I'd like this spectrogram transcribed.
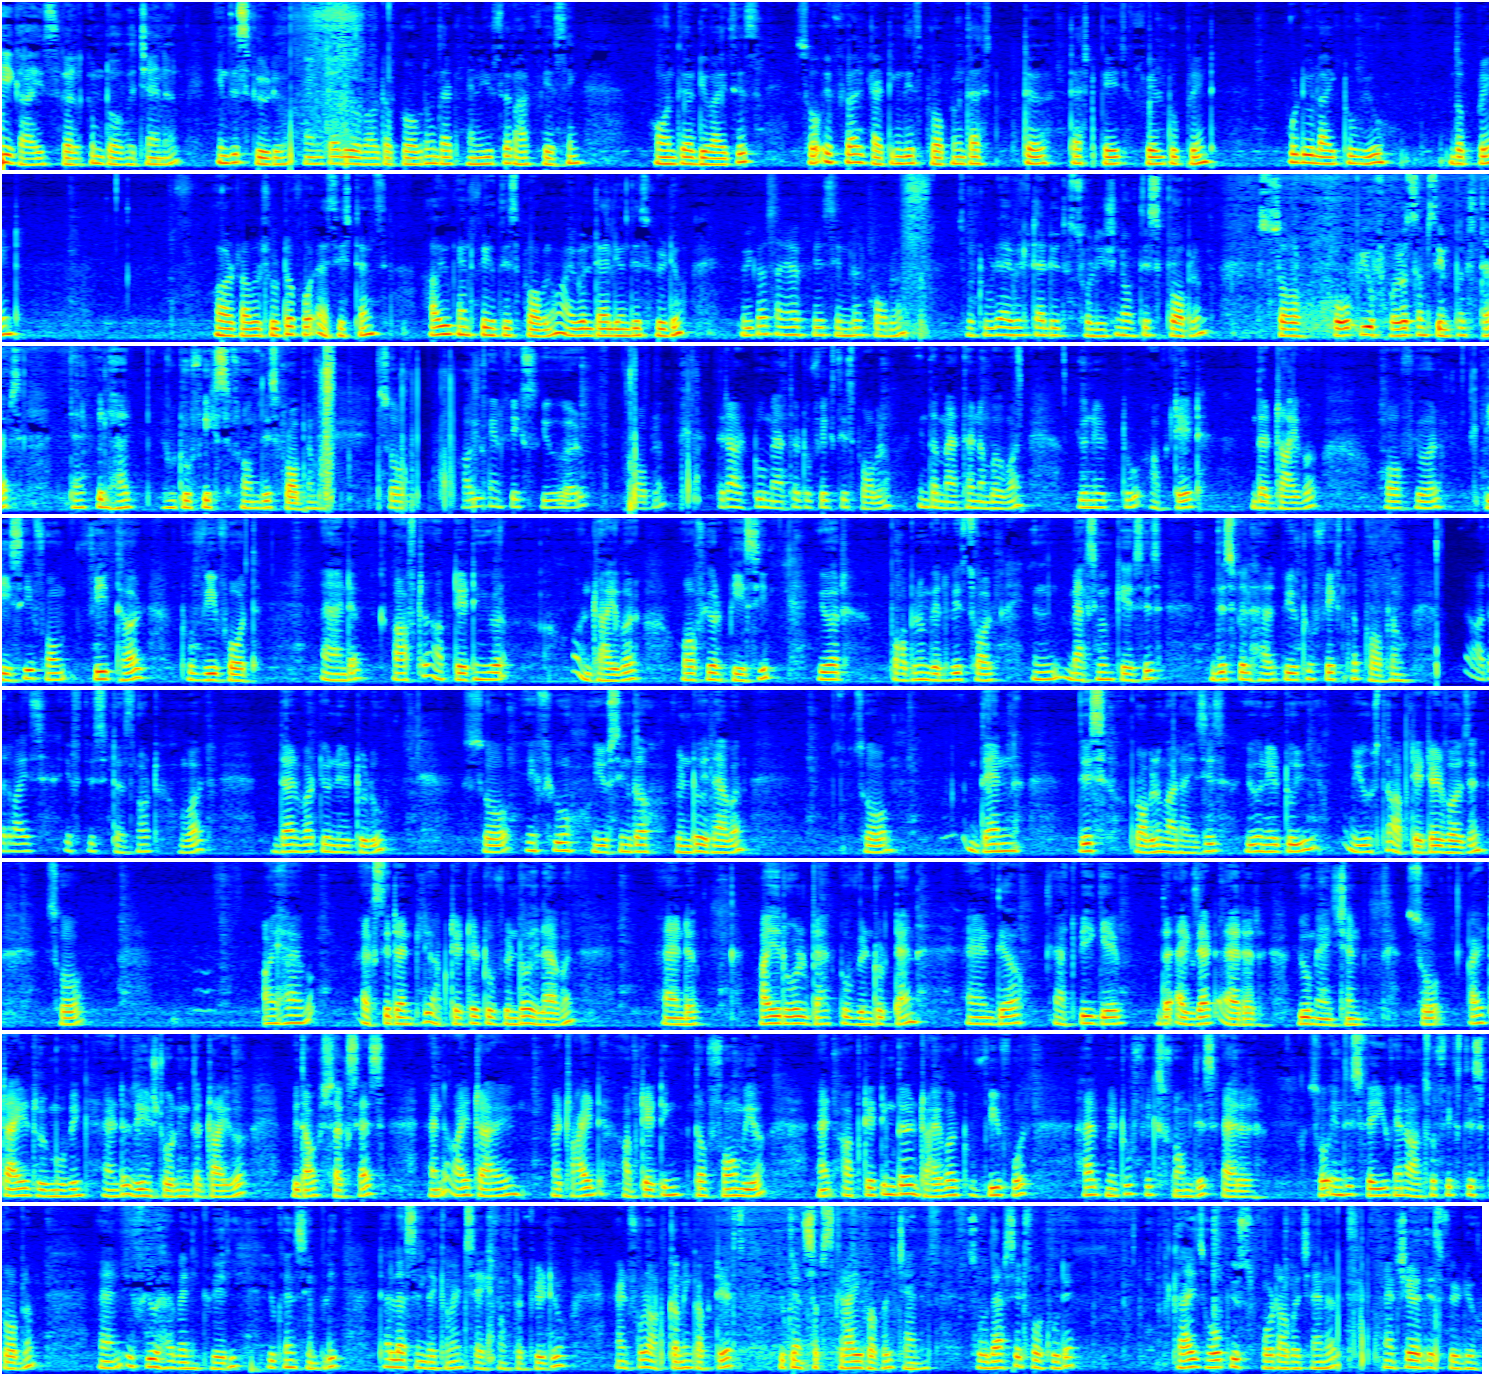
Hey guys, welcome to our channel. In this video, I am tell you about a problem that many users are facing on their devices. So if you are getting this problem that the uh, test page failed to print, would you like to view the print or troubleshooter for assistance? How you can fix this problem? I will tell you in this video because I have faced similar problem. So today I will tell you the solution of this problem. So hope you follow some simple steps that will help you to fix from this problem. So how you can fix your problem? There are two methods to fix this problem. In the method number one you need to update the driver of your pc from v3 to v4 and after updating your driver of your pc your problem will be solved. In maximum cases this will help you to fix the problem. Otherwise if this does not work then what you need to do? So if you using the window 11 so then this problem arises. You need to use the updated version. So I have accidentally updated to window 11 and I rolled back to window 10 and the HP gave the exact error you mentioned. So I tried removing and reinstalling the driver without success and I tried I tried updating the firmware and updating the driver to v4 helped me to fix from this error. So in this way you can also fix this problem. And if you have any query you can simply tell us in the comment section of the video. And for upcoming updates you can subscribe our channel. So that's it for today. Guys hope you support our channel and share this video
